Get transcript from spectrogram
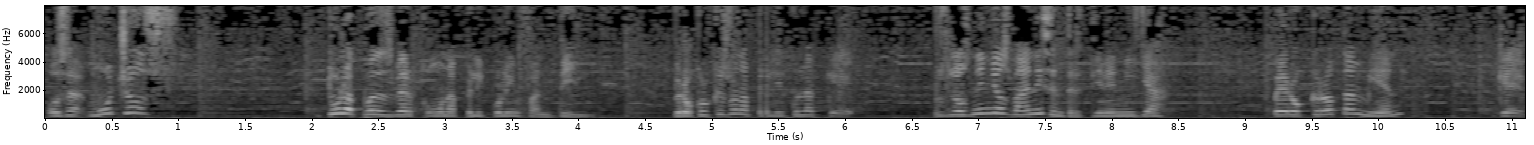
O sea, muchos... Tú la puedes ver como una película infantil. Pero creo que es una película que... Pues los niños van y se entretienen y ya. Pero creo también que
